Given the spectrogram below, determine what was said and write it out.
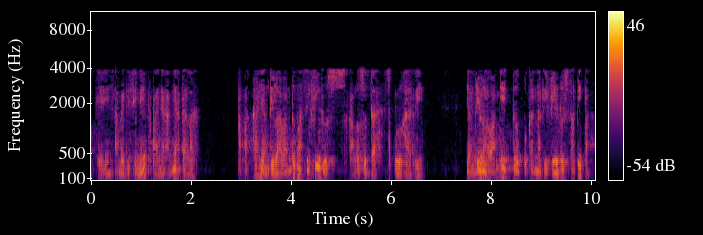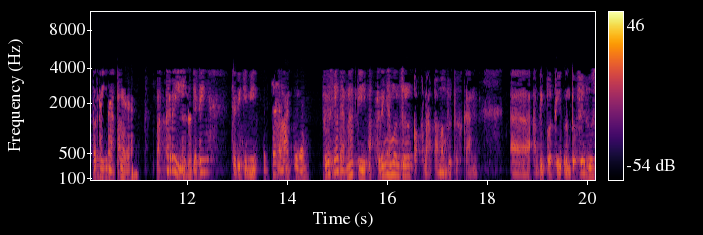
Oke, sampai di sini pertanyaannya adalah, apakah yang dilawan itu masih virus kalau sudah 10 hari? Yang dilawan itu bukan lagi virus, tapi bakteri. Nah, Iya. bakteri. Jadi, jadi gini, ya. virusnya udah mati, bakterinya muncul kok kenapa membutuhkan eh, antibodi untuk virus?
